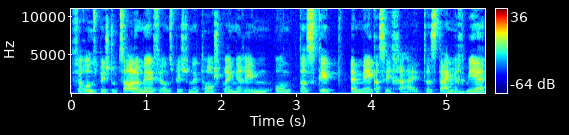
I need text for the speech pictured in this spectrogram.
für uns bist du Zahlen für uns bist du nicht Hochspringerin und das gibt eine mega Sicherheit. Das ist eigentlich mhm. wie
